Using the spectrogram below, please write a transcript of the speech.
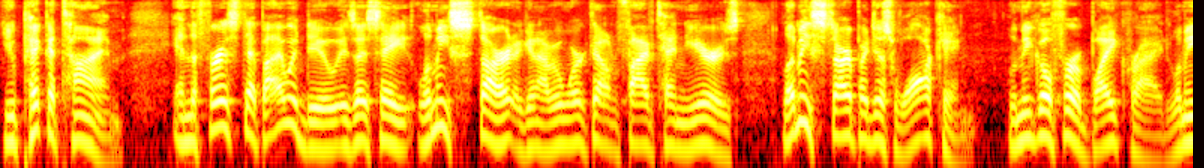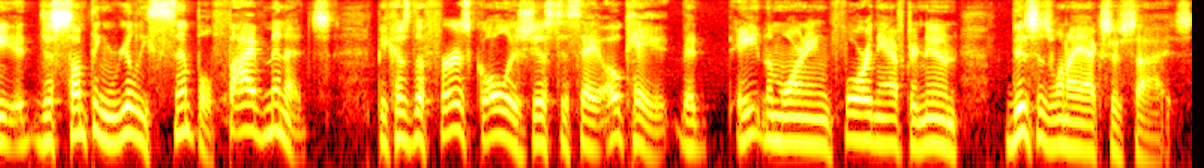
You pick a time. And the first step I would do is I say, let me start. Again, I haven't worked out in five, ten years. Let me start by just walking. Let me go for a bike ride. Let me just something really simple, five minutes. Because the first goal is just to say, okay, at eight in the morning, four in the afternoon, this is when I exercise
